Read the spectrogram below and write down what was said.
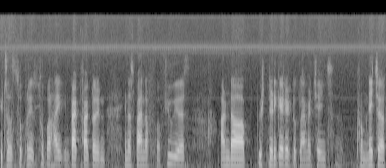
It's a super super high impact factor in in a span of a few years, and uh, it's dedicated to climate change from nature.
